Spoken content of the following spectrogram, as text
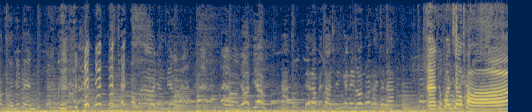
คนที่ใช้ความสวยไม่เป็นใช้ความฮาวอย่างเดียว โอ้ยอดเยี่ยมอะเดี๋ยวเราไปตัดสินกันในรถว่าใครชนะ อ่าทุกคนโชว์ของ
